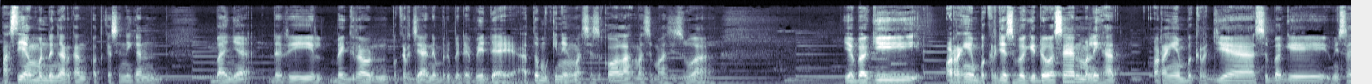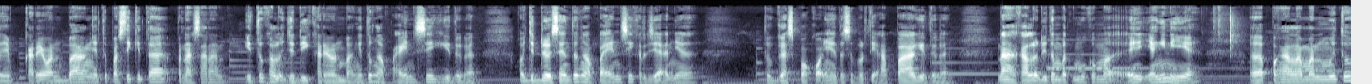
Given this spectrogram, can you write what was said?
pasti yang mendengarkan podcast ini kan banyak dari background pekerjaan yang berbeda-beda ya. Atau mungkin yang masih sekolah masih mahasiswa. Ya bagi orang yang bekerja sebagai dosen melihat orang yang bekerja sebagai misalnya karyawan bank itu pasti kita penasaran. Itu kalau jadi karyawan bank itu ngapain sih gitu kan? Kalau jadi dosen itu ngapain sih kerjaannya tugas pokoknya itu seperti apa gitu kan nah kalau di tempatmu eh, yang ini ya eh, pengalamanmu itu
